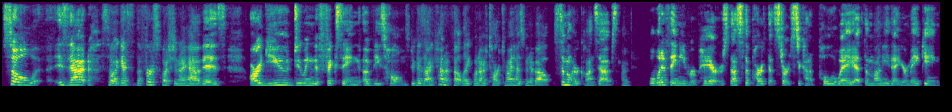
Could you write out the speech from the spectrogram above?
So is that so I guess the first question I have is are you doing the fixing of these homes? Because I kind of felt like when I've talked to my husband about similar concepts, I'm, well, what if they need repairs? That's the part that starts to kind of pull away at the money that you're making,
